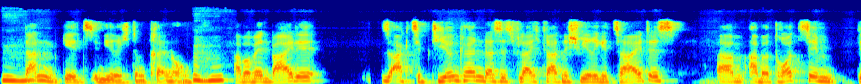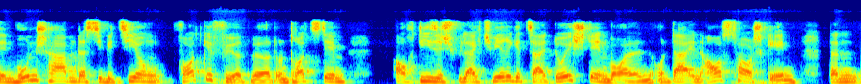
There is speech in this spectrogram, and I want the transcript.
mhm. dann geht's in die Richtung Trennung. Mhm. Aber wenn beide akzeptieren können, dass es vielleicht gerade eine schwierige Zeit ist, ähm, aber trotzdem den Wunsch haben, dass die Beziehung fortgeführt wird und trotzdem auch diese vielleicht schwierige Zeit durchstehen wollen und da in Austausch gehen, dann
